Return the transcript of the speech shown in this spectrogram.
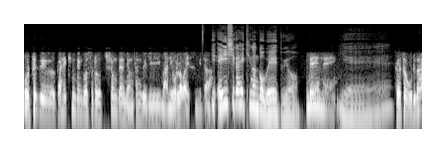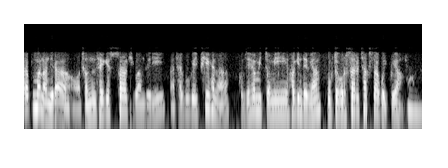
월패드가 해킹된 것으로 추정되는 영상들이 많이 올라와 있습니다. 이 A 씨가 해킹한 거 외에도요. 네네. 예. 그래서 우리나라뿐만 아니라 어, 전 세계 수사 기관들이 아, 자국의 피해나 범죄 혐의점이 확인되면 국적으로 수사를 착수하고 있고요. 음.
